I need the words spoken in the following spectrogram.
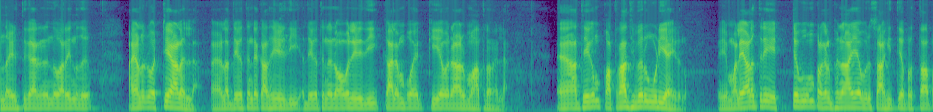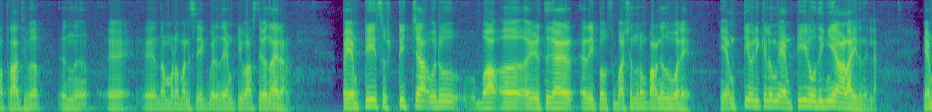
എന്ന എഴുത്തുകാരൻ എന്ന് പറയുന്നത് അയാളൊരു ഒറ്റയാളല്ല. അയാൾ അദ്ദേഹത്തിന്റെ കഥ എഴുതി അദ്ദേഹത്തിന്റെ നോവൽ എഴുതി കാലം പോയക്കിയ ഒരാൾ മാത്രമല്ല. അദ്ദേഹം പത്രാധിപർ കൂടിയായിരുന്നു. മലയാളത്തിലെ ഏറ്റവും പ്രഗത്ഭനായ ഒരു സാഹിത്യ പ്രത്താ പത്രാധിപർ എന്ന് നമ്മുടെ മനസ്സിലേക്ക് വരുന്നത് എം ടി വാസുദേവൻ നായരാണ്. അപ്പോൾ എം ടി സൃഷ്ടിച്ച ഒരു എഴുത്തുകാരൻ ഇപ്പോൾ സുഭാഷ് ചന്ദ്രൻ പറഞ്ഞതുപോലെ എം ടി ഒരിക്കലും എം ടിയിൽ ഒതുങ്ങിയ ആളായിരുന്നില്ല. എം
